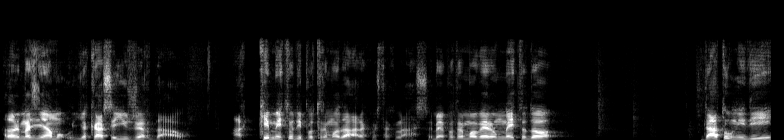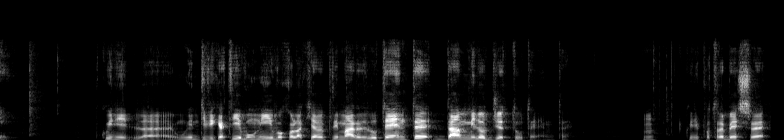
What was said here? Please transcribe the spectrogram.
Allora immaginiamo la classe userDAO a che metodi potremmo dare a questa classe? Beh, potremmo avere un metodo dato un id, quindi un identificativo, un con la chiave primaria dell'utente, dammi l'oggetto utente. Mm? Quindi potrebbe essere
